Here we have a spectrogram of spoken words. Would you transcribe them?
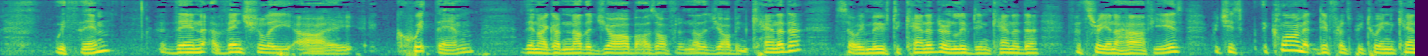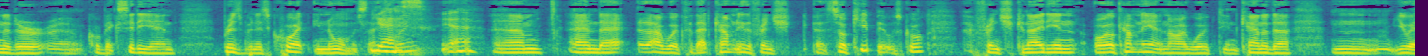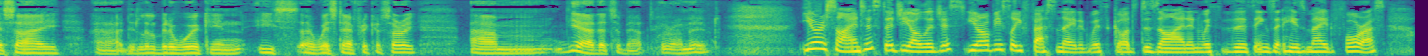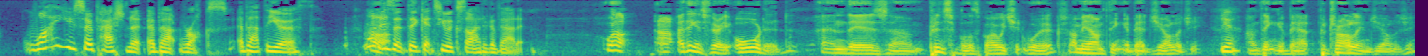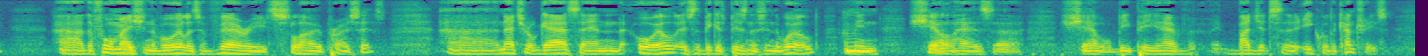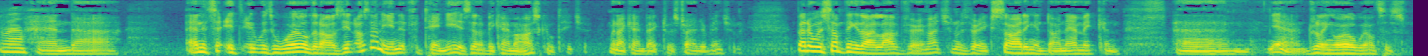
with them. Then eventually I quit them. Then I got another job. I was offered another job in Canada. So we moved to Canada and lived in Canada for three and a half years, which is the climate difference between Canada, uh, Quebec City, and Brisbane is quite enormous, actually. Yes, yeah. Um, and uh, I worked for that company, the French uh, SOQUIP, it was called, a French Canadian oil company, and I worked in Canada, mm, USA, uh, did a little bit of work in East uh, West Africa. Sorry, um, yeah, that's about where I moved. You're a scientist, a geologist. You're obviously fascinated with God's design and with the things that He's made for us. Why are you so passionate about rocks, about the earth? What Oh. is it that gets you excited about it? Well, uh, I think it's very ordered, and there's um, principles by which it works. I mean, I'm thinking about geology. Yeah. I'm thinking about petroleum geology. Uh, the formation of oil is a very slow process. Uh, natural gas and oil is the biggest business in the world. I mean, Shell has uh, Shell or BP have budgets that are equal to countries. Wow. And uh, and it's it, it was a world that I was in. I was only in it for ten years. Then I became a high school teacher when I came back to Australia eventually. But it was something that I loved very much, and it was very exciting and dynamic. And um, yeah, drilling oil wells is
